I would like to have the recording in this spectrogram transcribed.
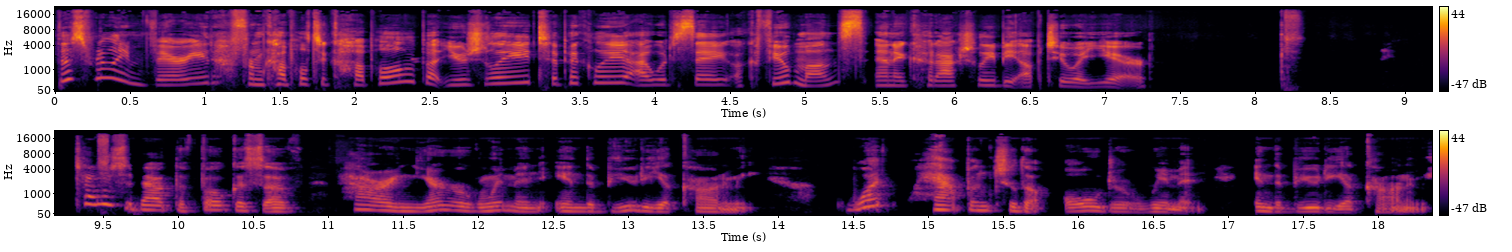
This really varied from couple to couple, but usually, typically, I would say a few months, and it could actually be up to a year. Tell us about the focus of hiring younger women in the beauty economy. What happened to the older women in the beauty economy?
